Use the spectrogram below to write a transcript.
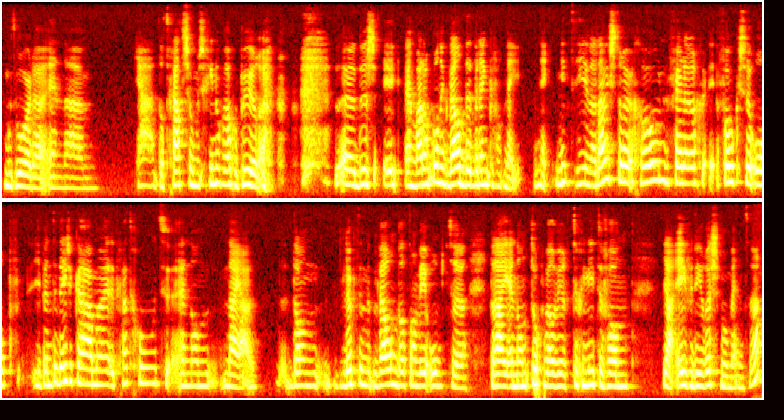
moet worden. En uh, ja, dat gaat zo misschien nog wel gebeuren. Uh, dus ik, en, maar dan kon ik wel bedenken van nee, nee, niet hier naar luisteren. Gewoon verder focussen op je bent in deze kamer, het gaat goed. En dan, nou ja, dan lukte het wel om dat dan weer om te draaien. En dan toch wel weer te genieten van ja, even die rustmomenten.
